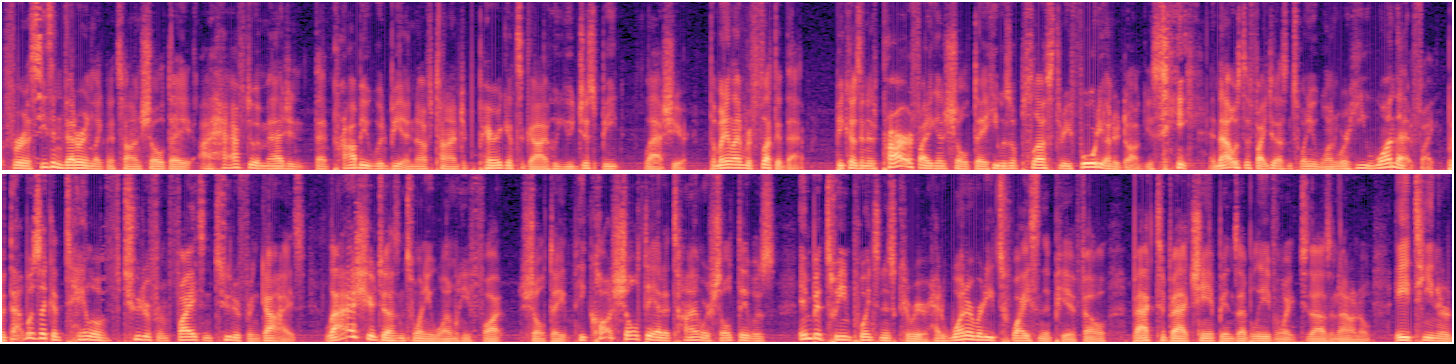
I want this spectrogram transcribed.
For a seasoned veteran like Nathan Schulte, I have to imagine that probably would be enough time to prepare against a guy who you just beat last year. The money line reflected that because in his prior fight against Schulte, he was a plus 340 underdog, you see. And that was the fight 2021 where he won that fight. But that was like a tale of two different fights and two different guys. Last year, 2021, when he fought Schulte, he caught Schulte at a time where Schulte was in between points in his career, had won already twice in the PFL, back to back champions, I believe, in like 2000, I don't know, 18 or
